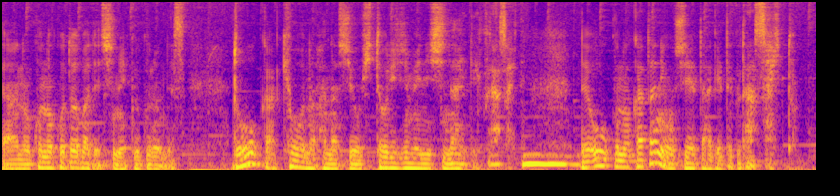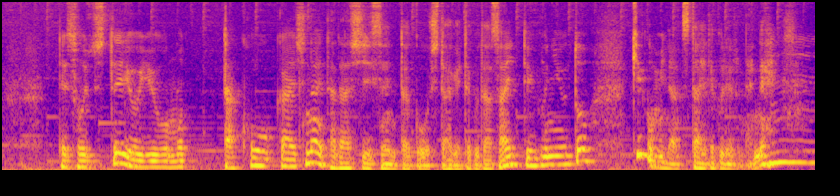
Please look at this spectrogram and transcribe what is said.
あのこの言葉で締めくくるんです。どうか今日の話を独り占めにしないでください、うん、で多くの方に教えてあげてくださいと。でそして余裕を持った後悔しない正しい選択をしてあげてくださいっていうふうに言うと結構みんな伝えてくれるんだよね。うん、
